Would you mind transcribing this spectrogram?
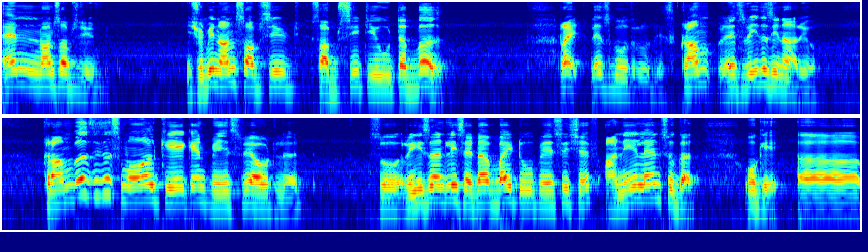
and non-substitutable. It should be non-substitutable. Right, let's go through this. Crum let's read the scenario. Crumbles is a small cake and pastry outlet. So, recently set up by two pastry chefs, Anil and Sugat. Okay, uh,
